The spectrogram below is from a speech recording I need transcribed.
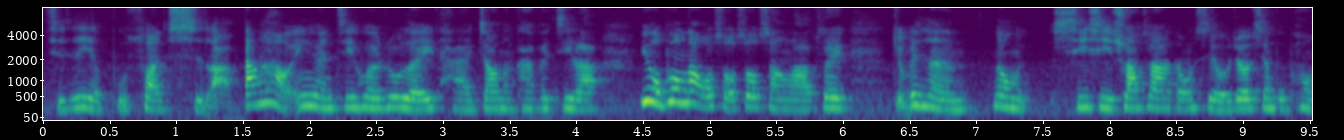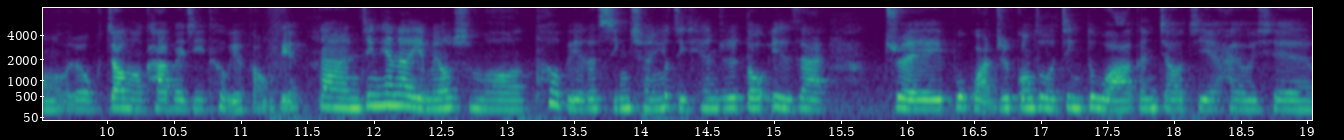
其实也不算是啦，刚好因缘机会入了一台胶囊咖啡机啦。因为我碰到我手受伤啦，所以就变成那种洗洗刷刷的东西，我就先不碰了。就胶囊咖啡机特别方便。但今天呢，也没有什么特别的行程，这几天就是都一直在追，不管就是工作的进度啊、跟交接，还有一些，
